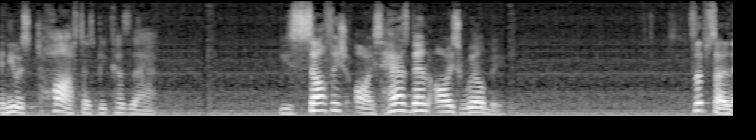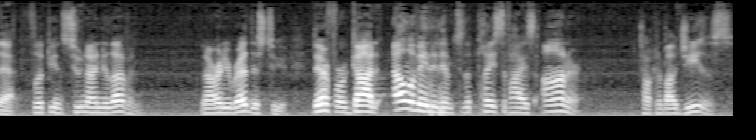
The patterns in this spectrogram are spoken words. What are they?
and he was tossed as because of that. He's selfish, always has been, always will be. Flip side of that, Philippians 2 9 11. And I already read this to you. Therefore, God elevated him to the place of highest honor talking about Jesus.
